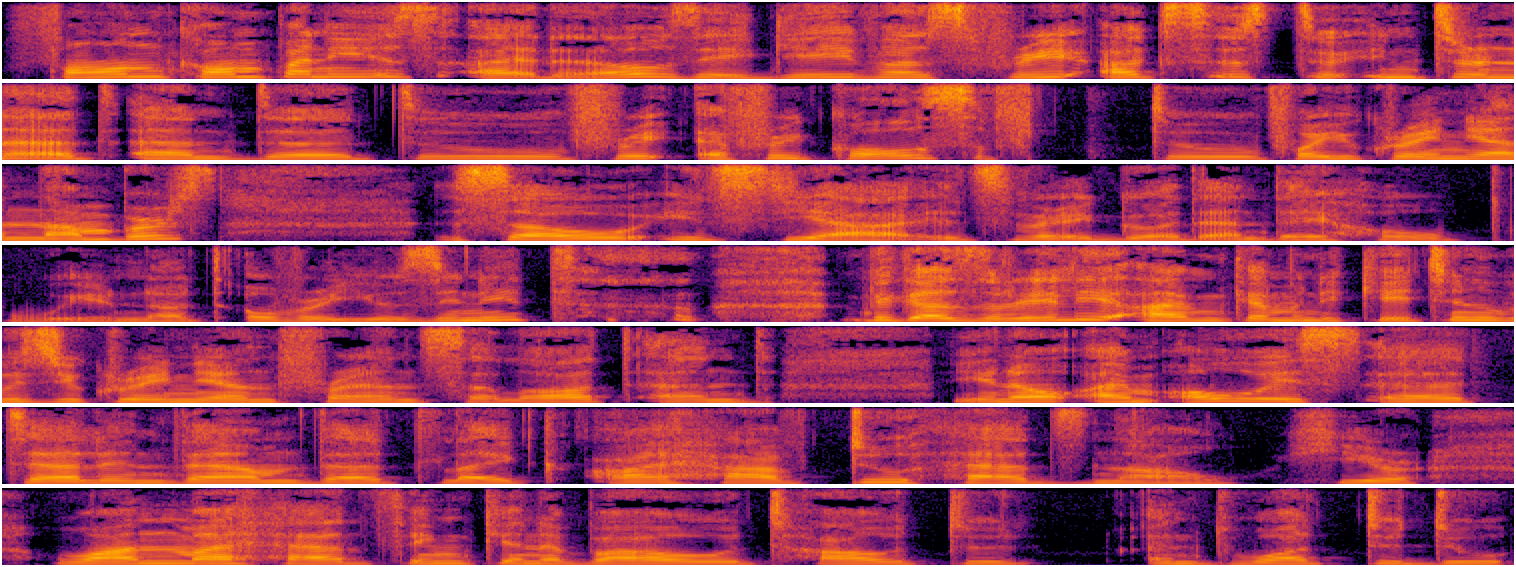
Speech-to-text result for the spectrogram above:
phone companies, I don't know, they gave us free access to internet and uh, to free uh, free calls to for Ukrainian numbers. So it's yeah, it's very good, and I hope we're not overusing it, because really I'm communicating with Ukrainian friends a lot, and you know I'm always uh, telling them that like I have two heads now here. One my head thinking about how to and what to do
